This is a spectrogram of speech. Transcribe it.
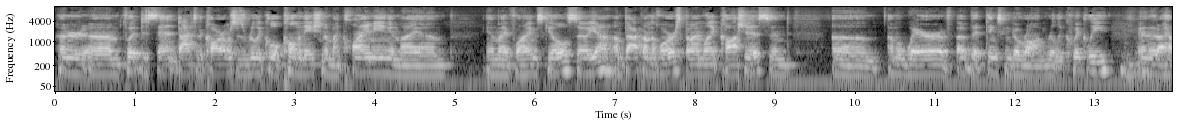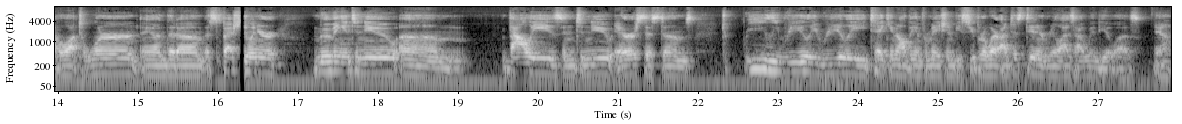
hundred um, foot descent back to the car, which is a really cool culmination of my climbing and my um, and my flying skills. So yeah, I'm back on the horse, but I'm like cautious and. Um, I'm aware of, of that things can go wrong really quickly, and that I have a lot to learn, and that um, especially when you're moving into new um, valleys into new air systems to really really really take in all the information and be super aware. I just didn't realize how windy it was. Yeah,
